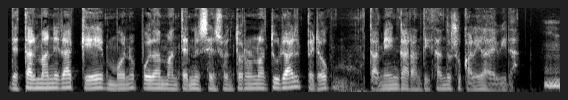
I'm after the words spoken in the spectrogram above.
de tal manera que bueno, puedan en su entorno natural, pero también garantizando su calidad de vida. Mm.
